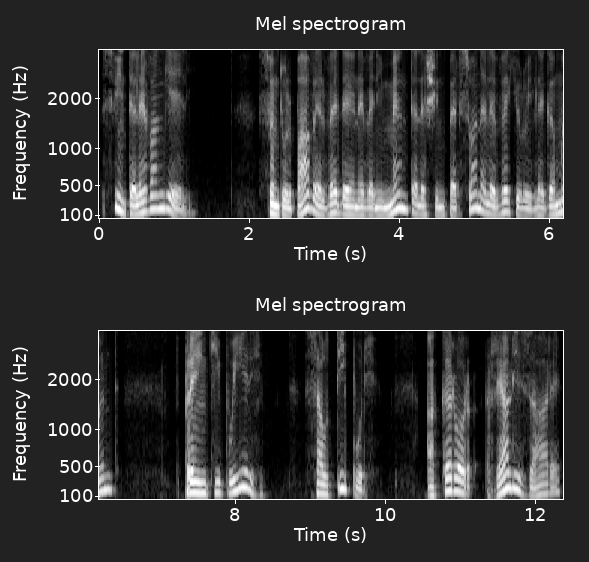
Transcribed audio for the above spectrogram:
Sfintele Evanghelii. Sfântul Pavel vede în evenimentele și în persoanele vechiului legământ preînchipuiri sau tipuri a căror realizare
